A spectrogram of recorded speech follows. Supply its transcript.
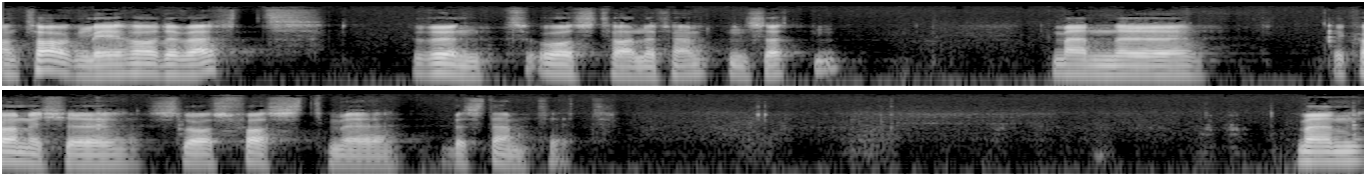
Antagelig har det vært rundt årstallet 1517, men eh, det kan ikke slås fast med bestemthet. Men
